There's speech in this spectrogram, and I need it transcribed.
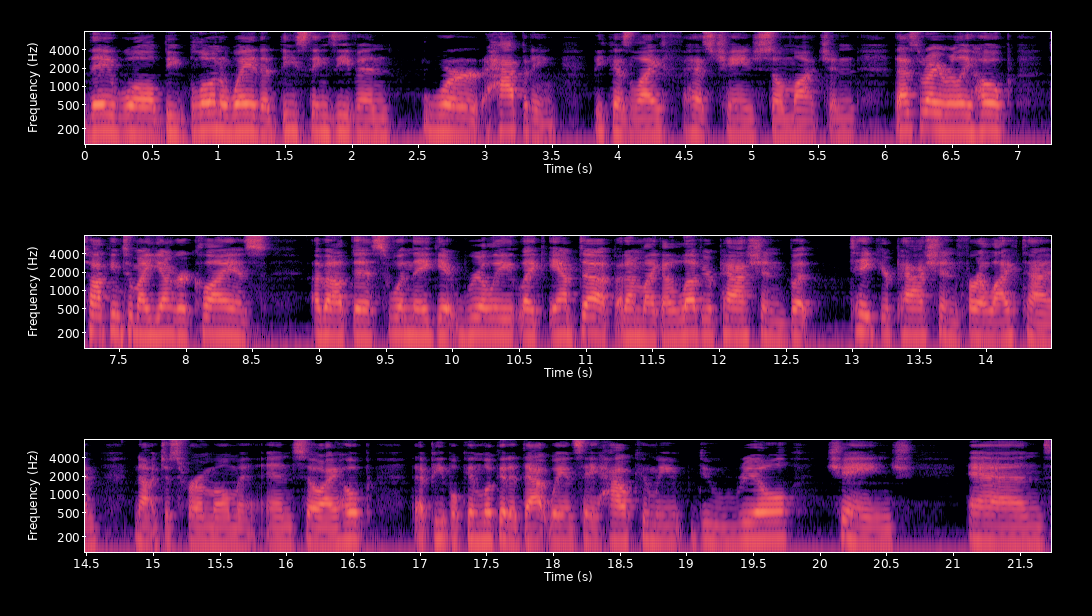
they will be blown away that these things even were happening because life has changed so much. And that's what I really hope talking to my younger clients about this when they get really like amped up and I'm like I love your passion but take your passion for a lifetime not just for a moment. And so I hope that people can look at it that way and say how can we do real change and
